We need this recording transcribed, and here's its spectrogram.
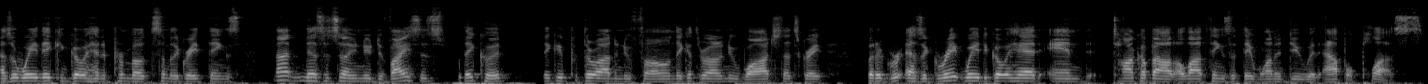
as a way they can go ahead and promote some of the great things. Not necessarily new devices. They could. They could throw out a new phone. They could throw out a new watch. That's great. But a, as a great way to go ahead and talk about a lot of things that they want to do with Apple Plus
